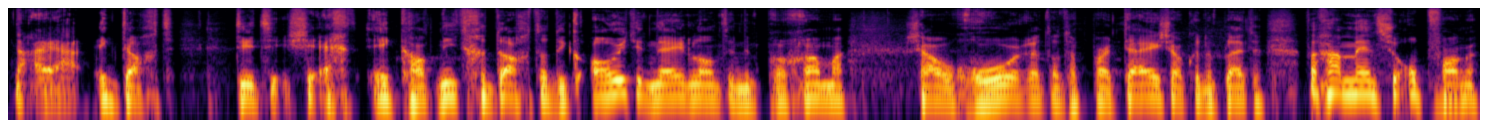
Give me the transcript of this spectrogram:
Nou ja, ik dacht, dit is echt. Ik had niet gedacht dat ik ooit in Nederland in een programma zou horen dat een partij zou kunnen pleiten. We gaan mensen opvangen,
